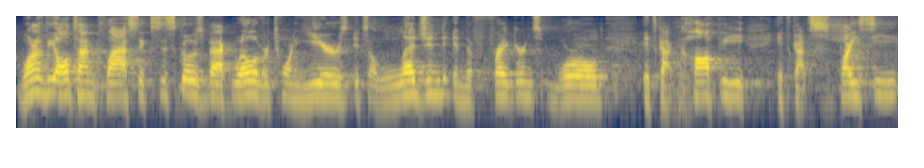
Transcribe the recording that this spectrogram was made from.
one of the all-time classics. This goes back well over 20 years. It's a legend in the fragrance world. It's got coffee, it's got spicy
